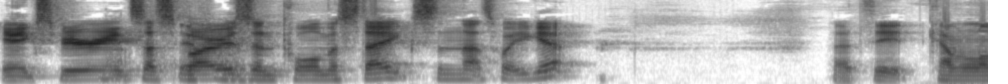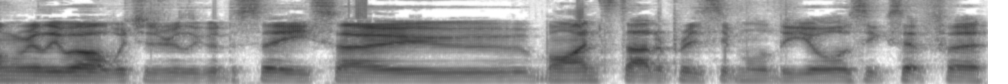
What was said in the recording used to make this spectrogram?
inexperience, yeah, I suppose, definitely. and poor mistakes, and that's what you get. That's it. Come along really well, which is really good to see. So mine started pretty similar to yours, except for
